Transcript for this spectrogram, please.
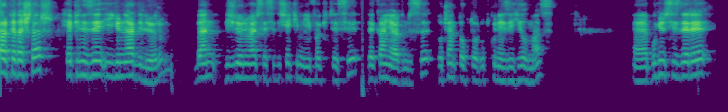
arkadaşlar, hepinize iyi günler diliyorum. Ben Dicle Üniversitesi Diş Hekimliği Fakültesi Dekan Yardımcısı Doçent Doktor Utku Nezih Yılmaz. Ee, Bugün sizlere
